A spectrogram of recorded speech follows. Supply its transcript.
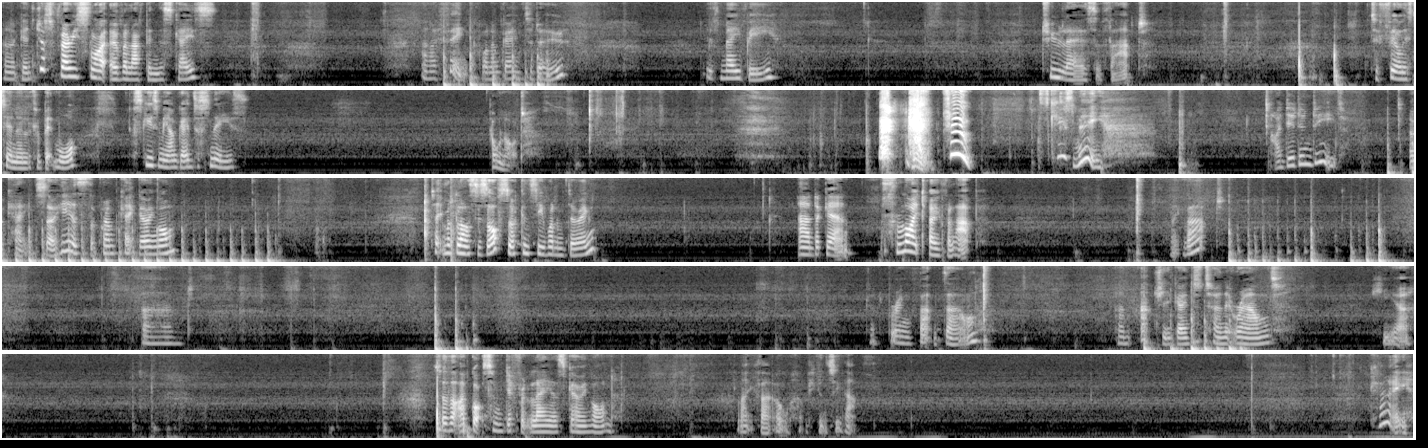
And again, just very slight overlap in this case. And I think what I'm going to do is maybe two layers of that to fill it in a little bit more. Excuse me, I'm going to sneeze. Oh, or not. Chew! Excuse me. I did indeed. Okay, so here's the crumb cake going on. Take my glasses off so I can see what I'm doing. And again, slight overlap like that. And going to bring that down. I'm actually going to turn it round here. so that I've got some different layers going on like that. Oh, hope you can see that. Okay.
